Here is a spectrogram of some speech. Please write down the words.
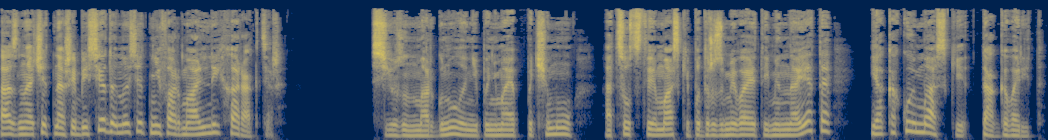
а значит, наша беседа носит неформальный характер». Сьюзан моргнула, не понимая, почему отсутствие маски подразумевает именно это и о какой маске так говорит.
